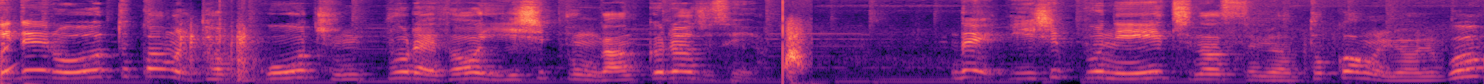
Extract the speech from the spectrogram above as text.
이대로 뚜껑을 덮고 중불에서 20분간 끓여주세요. 네, 20분이 지났으면 뚜껑을 열고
